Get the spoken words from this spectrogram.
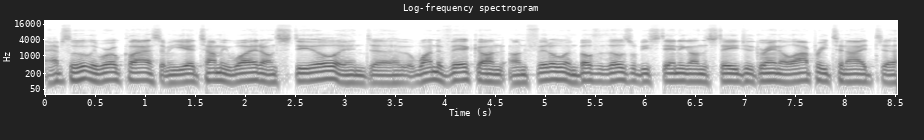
Absolutely world class. I mean, you had Tommy White on steel and uh, Wanda Vick on on fiddle, and both of those will be standing on the stage of the Grand Ole Opry tonight, uh,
